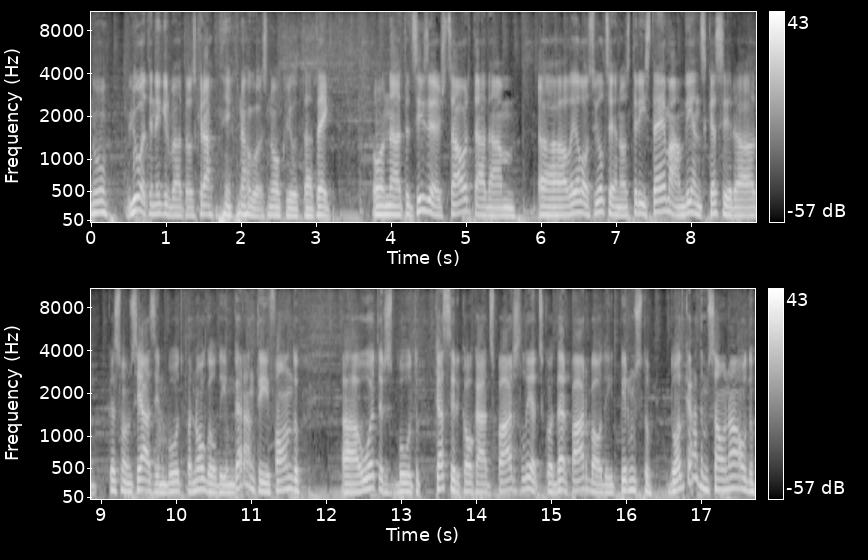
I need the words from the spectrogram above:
nu, ļoti negribētos krāpnieku nagos nokļūt, tā teikt. Un uh, tad iziešu cauri tādām uh, lielos vilcienos trīs tēmām. Viens, kas, ir, uh, kas mums jāzina, būtu par noguldījumu garantiju fondu. Uh, otrs būtu, kas ir kaut kādas pāris lietas, ko dara pārbaudīt, pirms tu dod kādam savu naudu.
